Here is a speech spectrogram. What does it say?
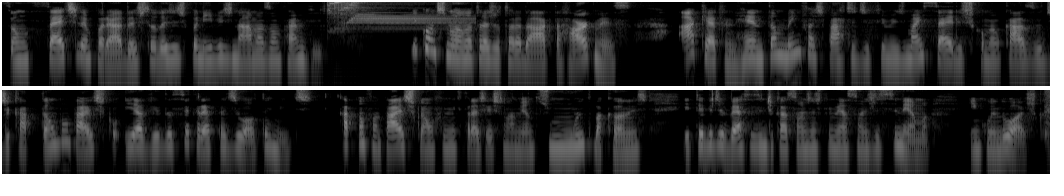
São sete temporadas, todas disponíveis na Amazon Prime Video. E continuando a trajetória da Acta Harkness, a Catherine Han também faz parte de filmes mais sérios, como é o caso de Capitão Fantástico e A Vida Secreta de Walter Mitty. Capitão Fantástico é um filme que traz questionamentos muito bacanas e teve diversas indicações nas premiações de cinema, incluindo o Oscar.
